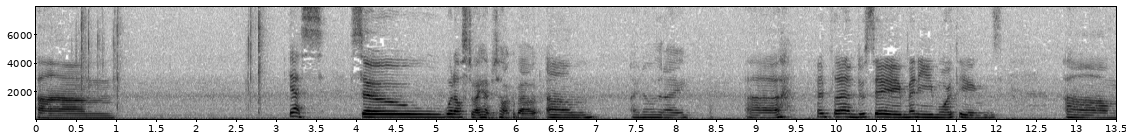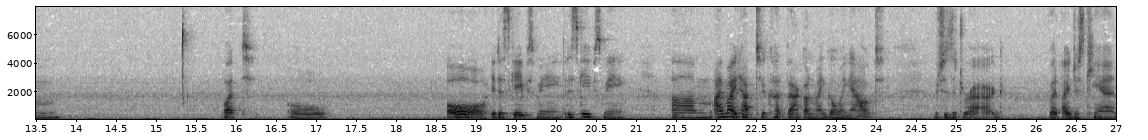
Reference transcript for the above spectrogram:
Um, yes. So, what else do I have to talk about? Um, I know that I uh, had planned to say many more things. Um, what? Oh. Oh, it escapes me. It escapes me. Um, I might have to cut back on my going out, which is a drag, but I just can't.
